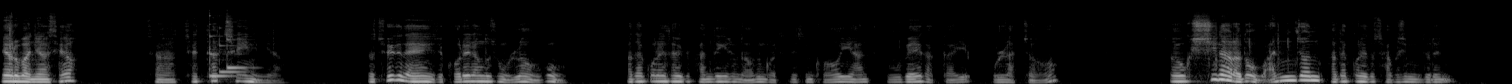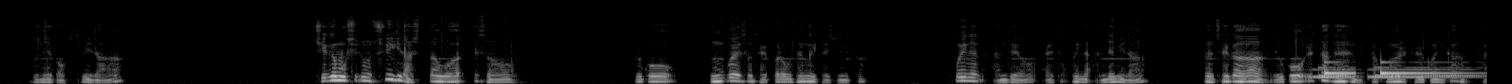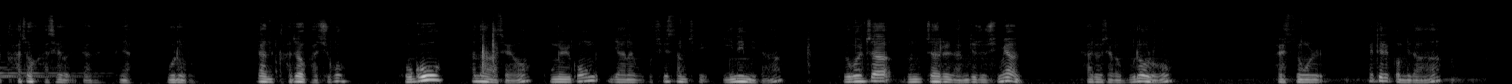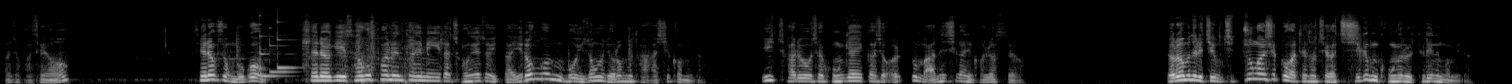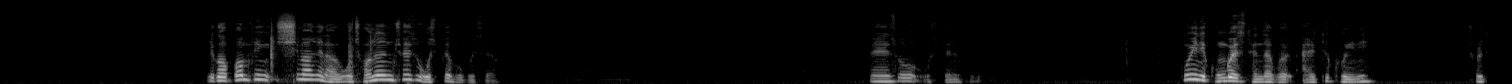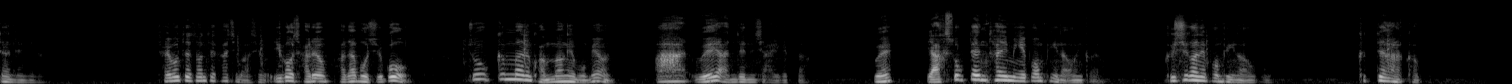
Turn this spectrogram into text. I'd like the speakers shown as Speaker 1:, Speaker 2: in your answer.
Speaker 1: 네, 여러분 안녕하세요. 자, 제타 체인입니다. 저 최근에 이제 거래량도 좀 올라오고 바닥권에서 이렇게 반등이 좀 나오는 것 같은데 지금 거의 한 두 배 가까이 올랐죠. 저 혹시나라도 완전 바닥권에서 잡으신 분들은 문제가 없습니다. 지금 혹시 좀 수익이 나셨다고 하- 해서 이거 공부해서 될 거라고 생각이 되십니까? 코인은 안 돼요. 알트코인은 안 됩니다. 자, 제가 요거 일단은 다 공유를 드릴 거니까 다 가져가세요. 일단은 그냥 무료로. 일단 가져가시고 보고 판단하세요. 010-2199-7372입니다. 두 글자 문자를 남겨주시면 자료 제가 무료로 발송을 해드릴 겁니다. 가져가세요. 세력 정보고 세력이 사고 파는 타이밍이 다 정해져 있다. 이런 건 뭐 이 정도 여러분들 다 아실 겁니다. 이 자료 제가 공개하기까지 얼- 좀 많은 시간이 걸렸어요. 여러분들이 지금 집중하실 것 같아서 제가 지금 공유를 드리는 겁니다. 이거 펌핑 심하게 나오고 저는 최소 50배 보고 있어요. 최소 50배는 보고 있습니다. 코인이 공부해서 된다고요? 알트 코인이 절대 안 됩니다. 잘못된 선택하지 마세요. 이거 자료 받아보시고 조금만 관망해 보면 아 왜 안 되는지 알겠다. 왜? 약속된 타이밍에 펌핑이 나오니까요. 그 시간에 펌핑이 나오고 그때 하락하고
